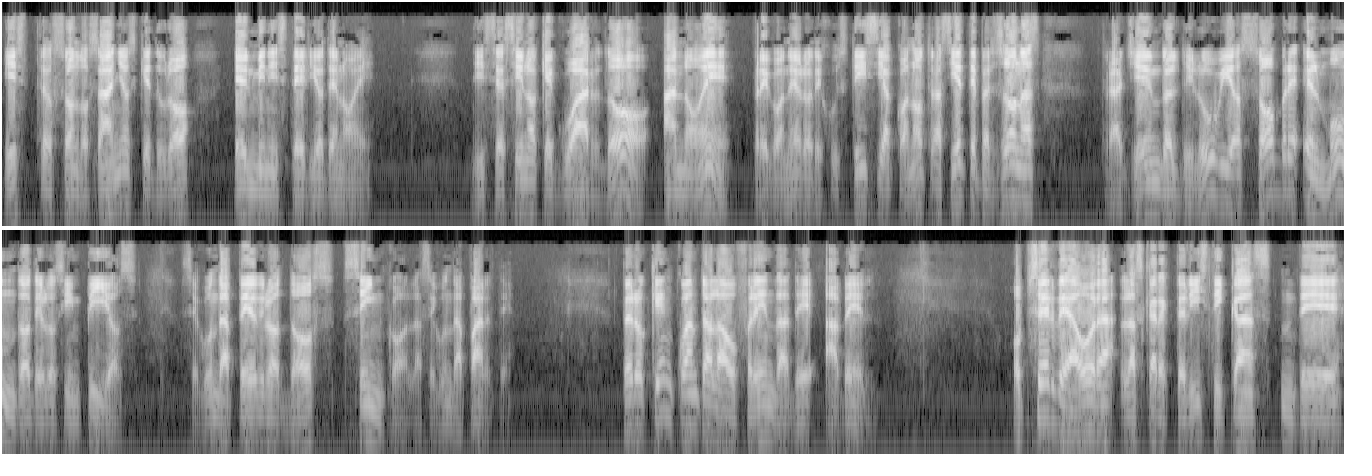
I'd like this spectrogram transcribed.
Estos son los años que duró el ministerio de Noé. Dice, sino que guardó a Noé, pregonero de justicia, con otras siete personas, trayendo el diluvio sobre el mundo de los impíos. Segunda Pedro 2, 5, la segunda parte. Pero ¿qué en cuanto a la ofrenda de Abel? Observe ahora las características de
